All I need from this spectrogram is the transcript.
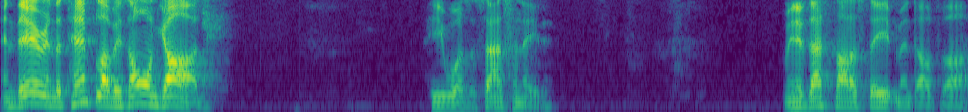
And there in the temple of his own God, he was assassinated. I mean, if that's not a statement of, uh,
